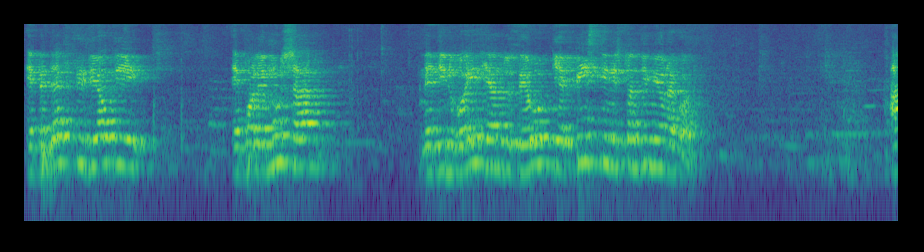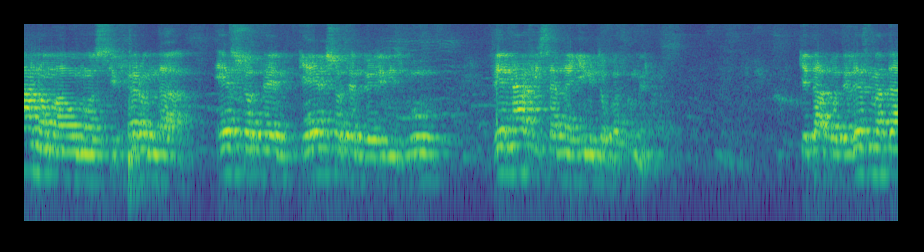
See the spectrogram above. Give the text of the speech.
Επετεύχθη διότι επολεμούσα με την βοήθεια του Θεού και πίστην στον τίμιον αγώνα. Άνομα όμως συμφέροντα έσωθεν και έξωθεν του ελληνισμού δεν άφησαν να γίνει το παθούμενο. Και τα αποτελέσματα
